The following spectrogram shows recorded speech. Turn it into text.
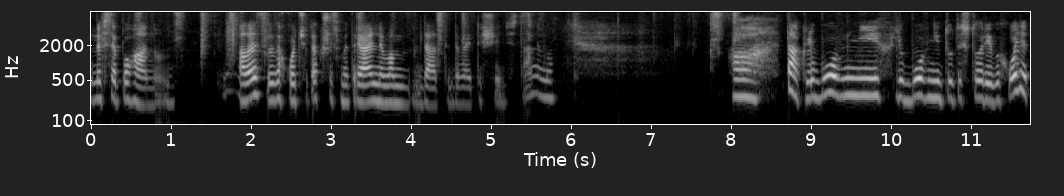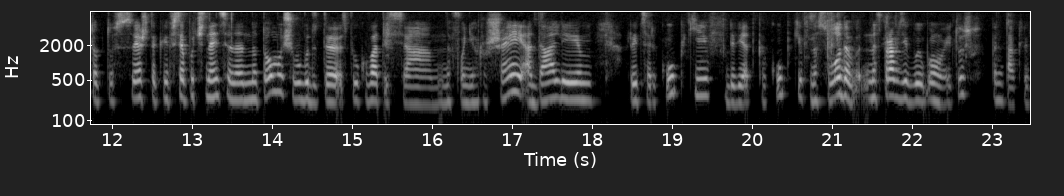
не все погано. Але захоче так щось матеріальне вам дати. Давайте ще дістанемо. Так, любовні, любовні тут історії виходять, тобто все ж таки все почнеться на, на тому, що ви будете спілкуватися на фоні грошей, а далі рицар кубків, дев'ятка кубків, насолода. Насправді ви. О, і туз пентаклів.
